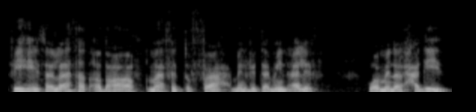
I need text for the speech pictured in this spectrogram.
فيه ثلاثة أضعاف ما في التفاح من فيتامين ألف ومن الحديد.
